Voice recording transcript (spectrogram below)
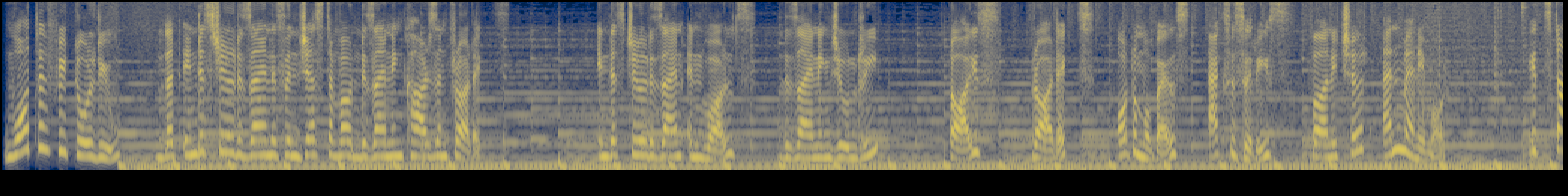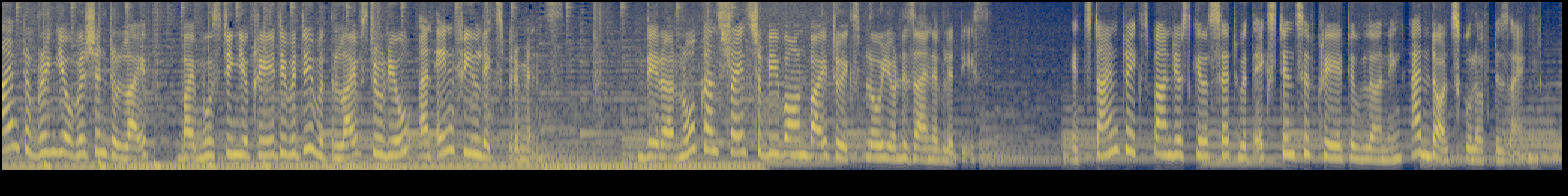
What if we told you that industrial design isn't just about designing cars and products? Industrial design involves designing jewelry, toys, products, automobiles, accessories, furniture, and many more. It's time to bring your vision to life by boosting your creativity with Live Studio and in field experiments. There are no constraints to be bound by to explore your design abilities. It's time to expand your skill set with extensive creative learning at Dot School of Design.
